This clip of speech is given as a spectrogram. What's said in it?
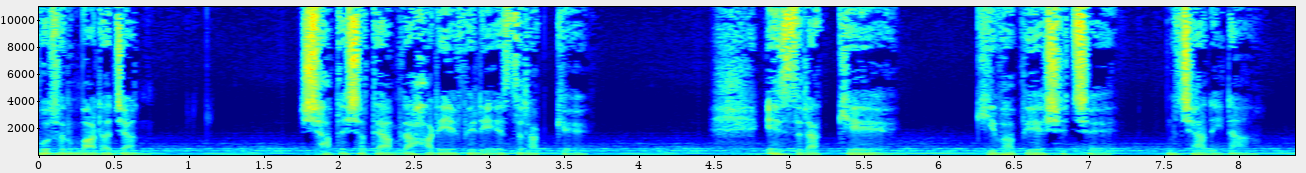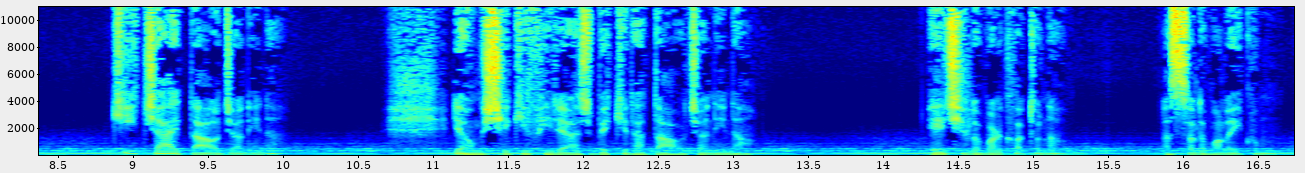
হুজুর মারা যান। সাথে সাথে আমরা হারিয়ে ফেলি ইজরাককে ইজরাককে কীভাবে এসেছে জানি না। কি চায় তাও জানি না। এবং সে কি ফিরে আসবে কিনা তাও জানি না। এই ছিল আমার ঘটনা। আসসালামু আলাইকুম।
